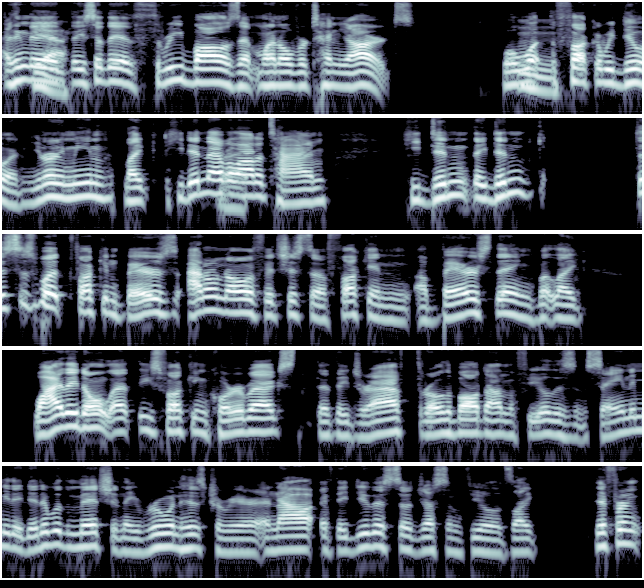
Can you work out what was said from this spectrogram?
I think they Yeah. had, they said they had three balls that went over ten yards. Well, what Mhm. the fuck are we doing? You know what I mean? Like he didn't have a lot of time. He didn't. They didn't. This is what fucking Bears. I don't know if it's just a fucking a Bears thing, but like why they don't let these fucking quarterbacks that they draft throw the ball down the field is insane to me. They did it with Mitch and they ruined his career. And now if they do this to Justin Fields, like different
